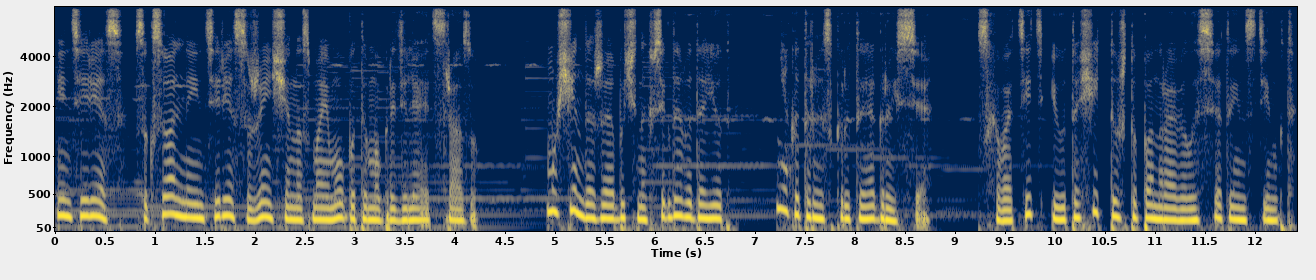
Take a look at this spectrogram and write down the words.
Интерес, сексуальный интерес женщина с моим опытом определяет сразу. Мужчин даже обычных всегда выдает некоторая скрытая агрессия. Схватить и утащить то, что понравилось, это инстинкт.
